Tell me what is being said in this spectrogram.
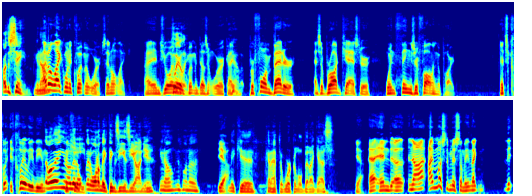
are the same. You know, I don't like when equipment works. I don't like. It. I enjoy Clearly. when equipment doesn't work. I yeah. perform better as a broadcaster when things are falling apart. It's cl- clearly the well, you know, the they don't they don't want to make things easy on you. You know, just want to yeah, make you kind of have to work a little bit, I guess. Yeah, and uh, now I must have missed something. Like the,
